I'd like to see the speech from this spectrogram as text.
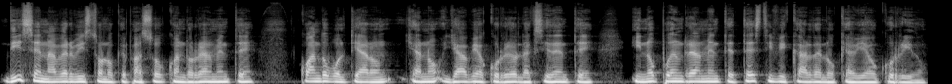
dicen haber visto lo que pasó cuando realmente cuando voltearon ya no ya había ocurrido el accidente y no pueden realmente testificar de lo que había ocurrido.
